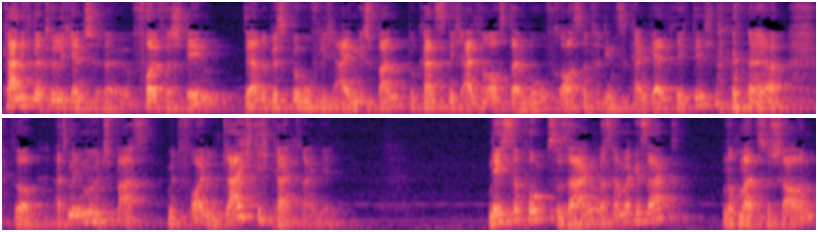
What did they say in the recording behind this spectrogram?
kann ich natürlich äh, voll verstehen. Ja, du bist beruflich eingespannt. Du kannst nicht einfach aus deinem Beruf raus, dann verdienst du kein Geld, richtig? ja, so, also immer mit Spaß, mit Freude, mit Leichtigkeit reingehen. Nächster Punkt zu sagen, was haben wir gesagt? Nochmal zu schauen,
